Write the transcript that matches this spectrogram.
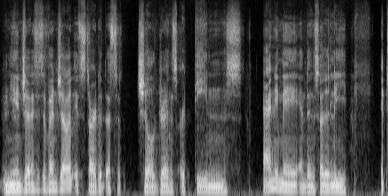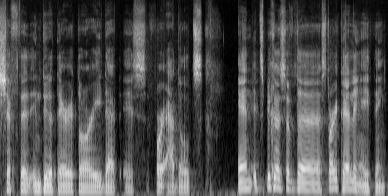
Neon Genesis Evangelion, it started as a children's or teens anime and then suddenly it shifted into the territory that is for adults. And it's because of the storytelling, I think.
